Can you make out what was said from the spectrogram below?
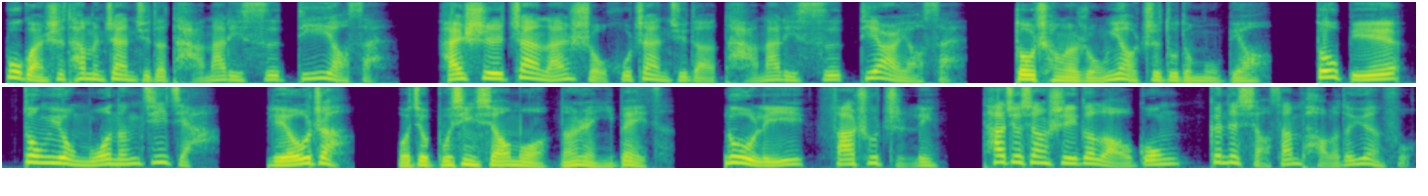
不管是他们占据的塔纳利斯第一要塞，还是湛蓝守护占据的塔纳利斯第二要塞，都成了荣耀之都的目标。都别动用魔能机甲，留着，我就不信萧默能忍一辈子。陆离发出指令，他就像是一个老公跟着小三跑了的怨妇。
